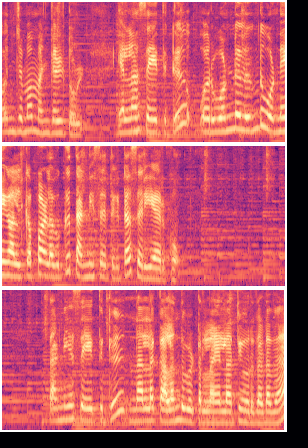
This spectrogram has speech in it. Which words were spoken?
கொஞ்சமாக மஞ்சள் தூள் எல்லாம் சேர்த்துட்டு ஒரு ஒன்றுலேருந்து ஒன்றே கால் கப் அளவுக்கு தண்ணி சேர்த்துக்கிட்டா சரியாக இருக்கும். தண்ணியை சேர்த்துட்டு நல்லா கலந்து விட்டுடலாம் எல்லாத்தையும் ஒரு தடவை.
